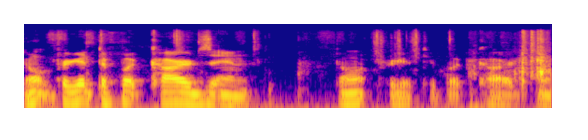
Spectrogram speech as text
Don't forget to put cards in. Don't forget to put cards in.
